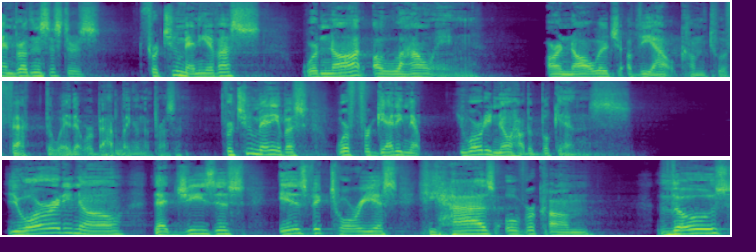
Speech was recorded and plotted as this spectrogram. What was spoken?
And brothers and sisters, for too many of us, we're not allowing our knowledge of the outcome to affect the way that we're battling in the present. For too many of us, we're forgetting that you already know how the book ends. You already know that Jesus is victorious. He has overcome. Those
